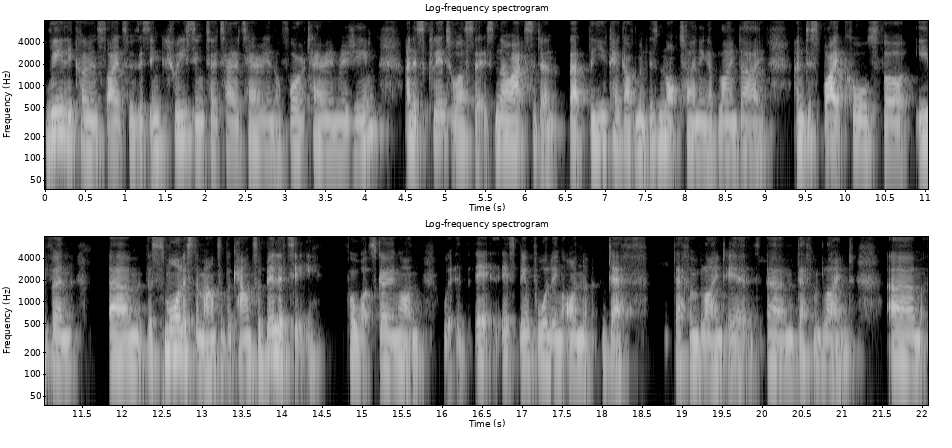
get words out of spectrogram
really coincides with this increasing totalitarian authoritarian regime. And it's clear to us that it's no accident that the UK government is not turning a blind eye. And despite calls for even um, the smallest amount of accountability for what's going on. It, has been falling on deaf, deaf and blind ears, um, deaf and blind, um,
